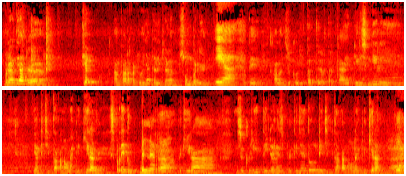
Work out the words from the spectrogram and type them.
Berarti ada gap antara keduanya dari dalam sumber ya. Iya, Oke, kalau insecurity ter- terkait diri sendiri yang diciptakan oleh pikiran seperti itu. benar. Eh, pikiran, insecurity dan lain sebagainya itu diciptakan oleh pikiran. Iya,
